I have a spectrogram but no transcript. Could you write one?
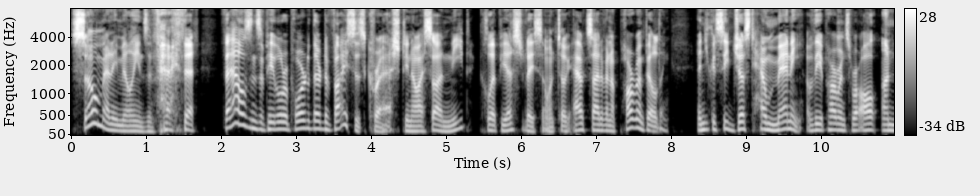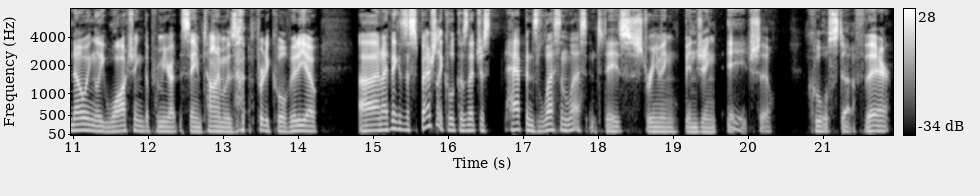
So many millions, in fact, that thousands of people reported their devices crashed. You know, I saw a neat clip yesterday someone took outside of an apartment building and you could see just how many of the apartments were all unknowingly watching the premiere at the same time. It was a pretty cool video. Uh, and I think it's especially cool because that just happens less and less in today's streaming binging age. So cool stuff there.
